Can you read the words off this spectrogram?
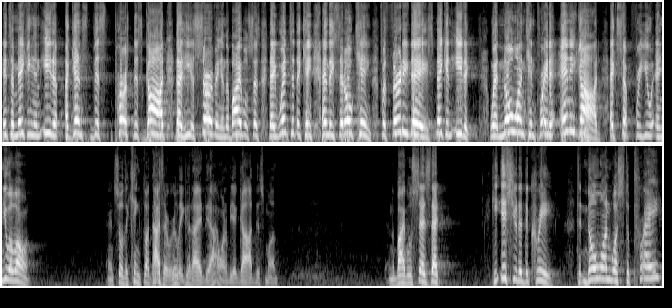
into making an edict against this person, this God that he is serving. And the Bible says they went to the king and they said, Oh, king, for 30 days, make an edict where no one can pray to any God except for you and you alone. And so the king thought, That's a really good idea. I want to be a God this month. And the Bible says that he issued a decree that no one was to pray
